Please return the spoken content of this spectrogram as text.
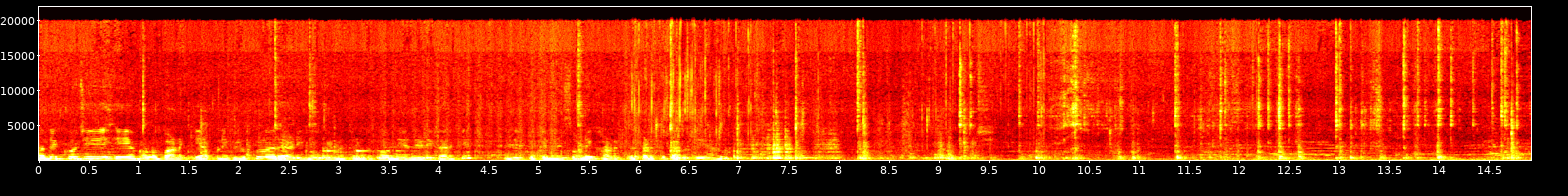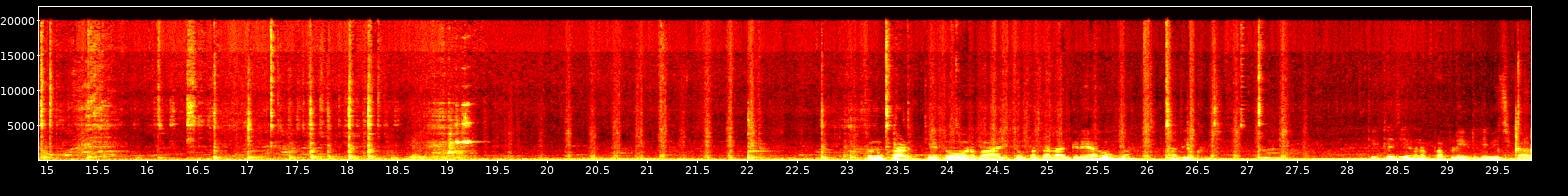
ਆ ਦੇਖੋ ਜੀ, ਇਹ ਹੁਣ ਬਣ ਕੇ ਆਪਣੇ ਬਿਲਕੁਲ ਰੈਡੀ ਹੋ ਗਏ। ਮੈਂ ਤੁਹਾਨੂੰ ਦਿਖਾਉਂਦੀ ਆ ਨੇੜੇ ਕਰਕੇ। ਦੇਖੋ ਕਿੰਨੇ ਸੋਹਣੇ ਖੜਕ ਖੜਕ ਕਰਦੇ ਆ। ਹਨ ਤੁਹਾਨੂੰ ਖੜਕੇ ਤੋਂ ਰਿਵਾਜ ਤੋਂ ਪਤਾ ਲੱਗ ਰਿਹਾ ਹੋਊਗਾ। ਆ ਦੇਖੋ ਠੀਕ ਹੈ ਜੀ, ਹੁਣ ਆਪਾਂ ਪਲੇਟ ਦੇ ਵਿੱਚ ਕਰ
